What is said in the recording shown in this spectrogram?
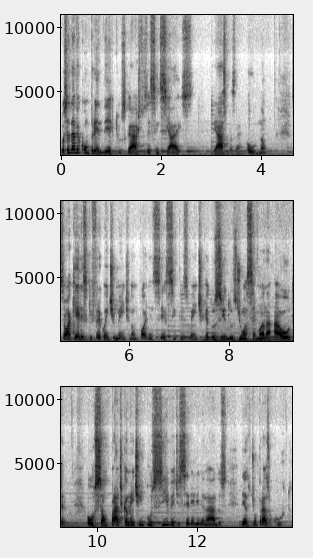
Você deve compreender que os gastos essenciais, entre aspas, né, ou não, são aqueles que frequentemente não podem ser simplesmente reduzidos de uma semana a outra, ou são praticamente impossíveis de serem eliminados dentro de um prazo curto.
